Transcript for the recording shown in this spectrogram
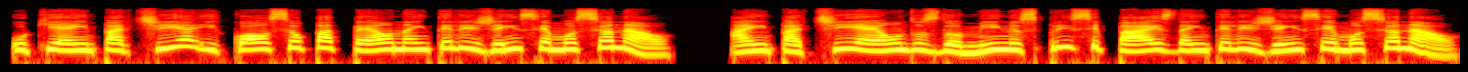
O que é empatia e qual seu papel na inteligência emocional? A empatia é um dos domínios principais da inteligência emocional.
